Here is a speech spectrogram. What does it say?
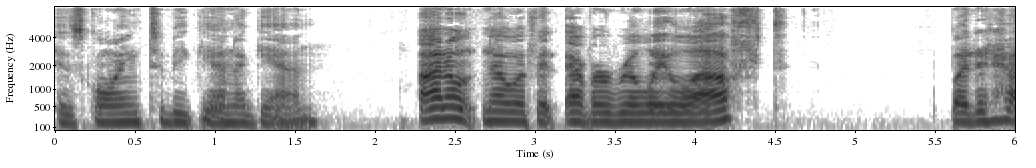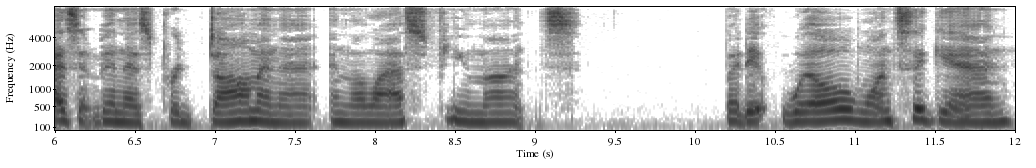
is going to begin again. I don't know if it ever really left, but it hasn't been as predominant in the last few months. But it will once again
